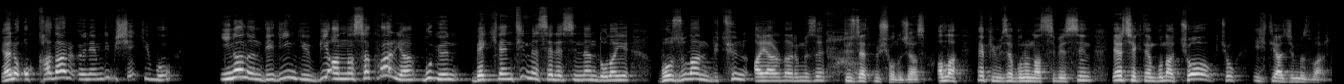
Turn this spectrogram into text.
Yani o kadar önemli bir şey ki bu. İnanın dediğim gibi bir anlasak var ya bugün beklenti meselesinden dolayı bozulan bütün ayarlarımızı düzeltmiş olacağız. Allah hepimize bunu nasip etsin. Gerçekten buna çok çok ihtiyacımız var.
